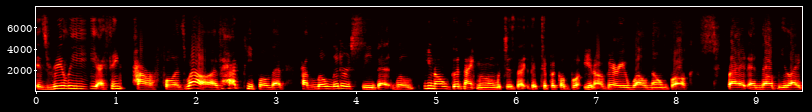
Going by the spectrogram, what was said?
is really i think powerful as well. I've had people that have low literacy that will you know good night moon which is the, the typical book you know very well known book right? And they'll be like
